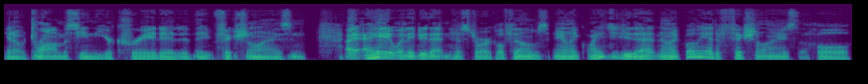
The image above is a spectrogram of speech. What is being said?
you know, drama scene that you're created, they fictionalize. And I, I, hate it when they do that in historical films. And you're like, why did you do that? And they're like, well, we had to fictionalize the whole,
